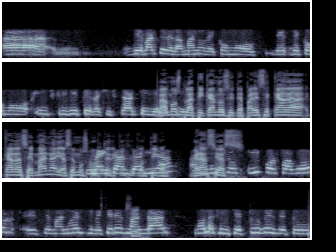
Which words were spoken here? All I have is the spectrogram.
ah, llevarte de la mano de cómo de, cómo inscribirte y registrarte y vamos platicando si te parece cada cada semana y hacemos corte me encantaría. gracias. Y por favor este Manuel si me quieres mandar no las inquietudes de tus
